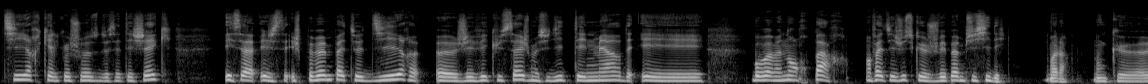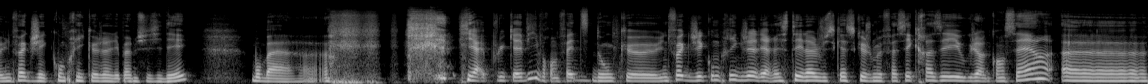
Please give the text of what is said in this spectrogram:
tire quelque chose de cet échec. Et, ça, et je, peux même pas te dire, euh, j'ai vécu ça et je me suis dit, t'es une merde et bon bah maintenant on repart. En fait, c'est juste que je vais pas me suicider. Voilà. Donc euh, une fois que j'ai compris que j'allais pas me suicider, bon bah il n'y a plus qu'à vivre en fait. Donc euh, une fois que j'ai compris que j'allais rester là jusqu'à ce que je me fasse écraser ou que j'ai un cancer, euh,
